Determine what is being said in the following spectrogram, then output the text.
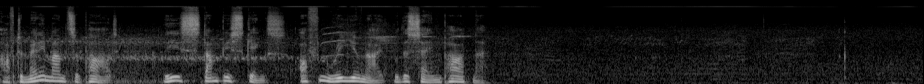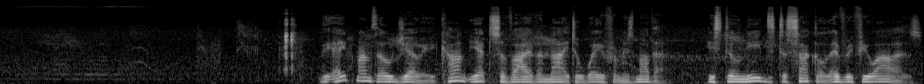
After many months apart, these stumpy skinks often reunite with the same partner. The eight-month-old Joey can't yet survive a night away from his mother. He still needs to suckle every few hours.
